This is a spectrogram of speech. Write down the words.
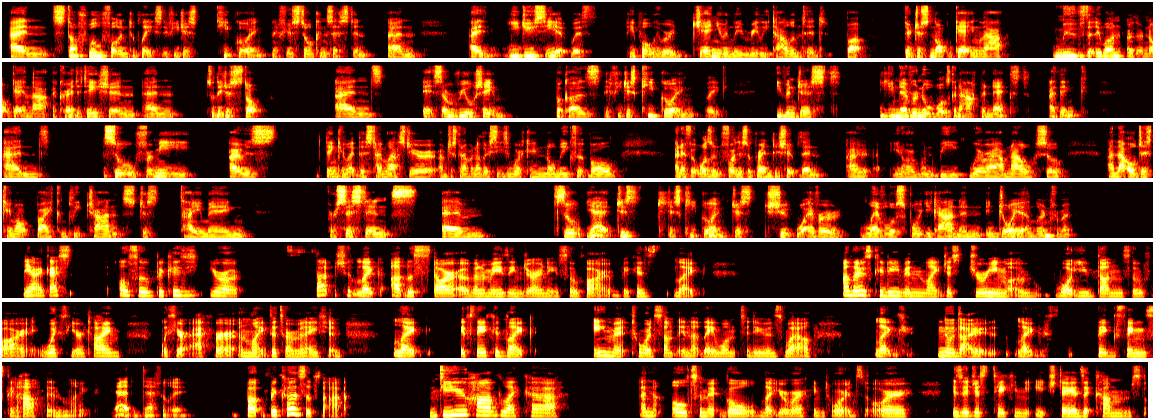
and stuff will fall into place if you just keep going and if you're still consistent and I you do see it with people who are genuinely really talented, but they're just not getting that move that they want or they're not getting that accreditation and so they just stop. And it's a real shame because if you just keep going, like even just you never know what's going to happen next, I think. And so for me, I was thinking like this time last year, I'm just gonna have another season working in non-league football. And if it wasn't for this apprenticeship, then I, you know, I wouldn't be where I am now. So and that all just came up by complete chance, just timing, persistence. Um, so yeah, just just keep going. Just shoot whatever level of sport you can and enjoy it and learn from it. Yeah, I guess also because you're such like at the start of an amazing journey so far because like others could even like just dream of what you've done so far with your time with your effort and like determination like if they could like aim it towards something that they want to do as well. Like no doubt like big things can happen like yeah definitely. But because of that do you have like a an ultimate goal that you're working towards or is it just taking each day as it comes?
